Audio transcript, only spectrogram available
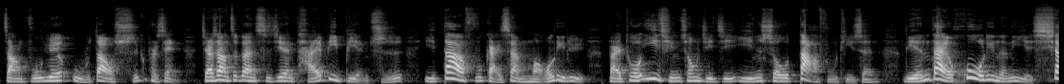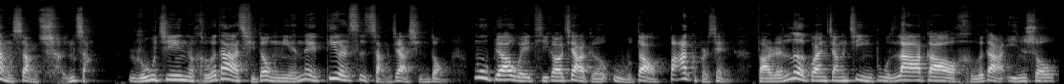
涨幅约五到十个 percent。加上这段时间台币贬值，以大幅改善毛利率，摆脱疫情冲击及营收大幅提升，连带获利能力也向上成长。如今，和大启动年内第二次涨价行动，目标为提高价格五到八个 percent。法人乐观将进一步拉高和大营收。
